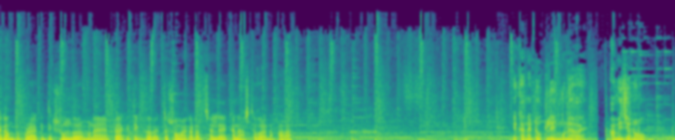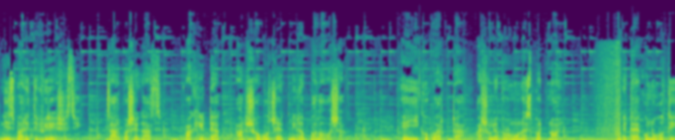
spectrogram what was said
একান্ত প্রাকৃতিক সুন্দর মানে প্রাকৃতিকভাবে একটা সময় কাটাতে চাইলে এখানে আসতে পারেন আপনারা। এখানে ঢুকলেই মনে হয় আমি যেন নিজ বাড়িতে ফিরে এসেছি। চারপাশে গাছ, পাখির ডাক আর সবুজ এক নীরব ভালোবাসা। এই ইকো পার্কটা আসলে ভ্রমণ স্পট নয় এটা এক অনুভূতি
